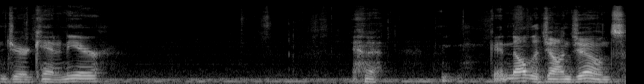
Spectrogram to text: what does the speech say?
and Jared Cannonier. Uh, getting all the Jon Jones,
